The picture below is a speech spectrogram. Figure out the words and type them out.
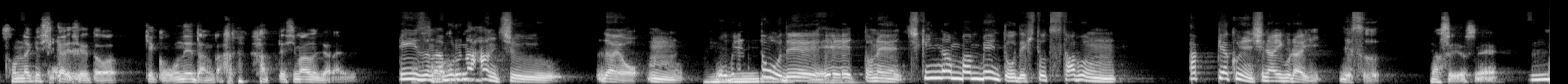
そんだけしっかりしてると、結構お値段が張ってしまうんじゃないですか。リーズナブルな範疇だよ。うん。お弁当で、えーっとね、チキン南蛮弁当で一つ多分800円しないぐらいです。安いですね。うん。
